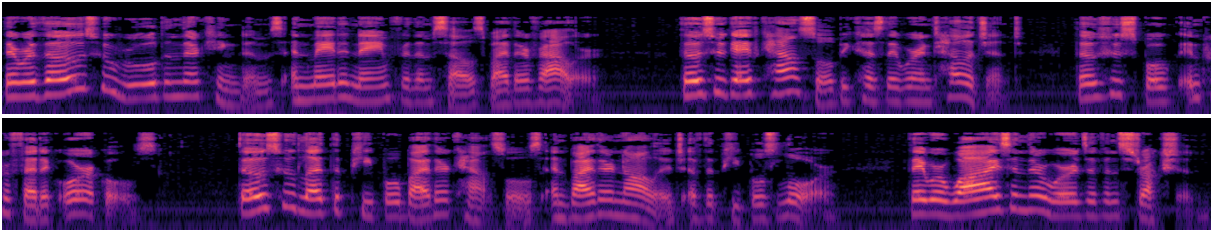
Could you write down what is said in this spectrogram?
There were those who ruled in their kingdoms and made a name for themselves by their valor, those who gave counsel because they were intelligent, those who spoke in prophetic oracles those who led the people by their counsels and by their knowledge of the people's lore. They were wise in their words of instruction.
